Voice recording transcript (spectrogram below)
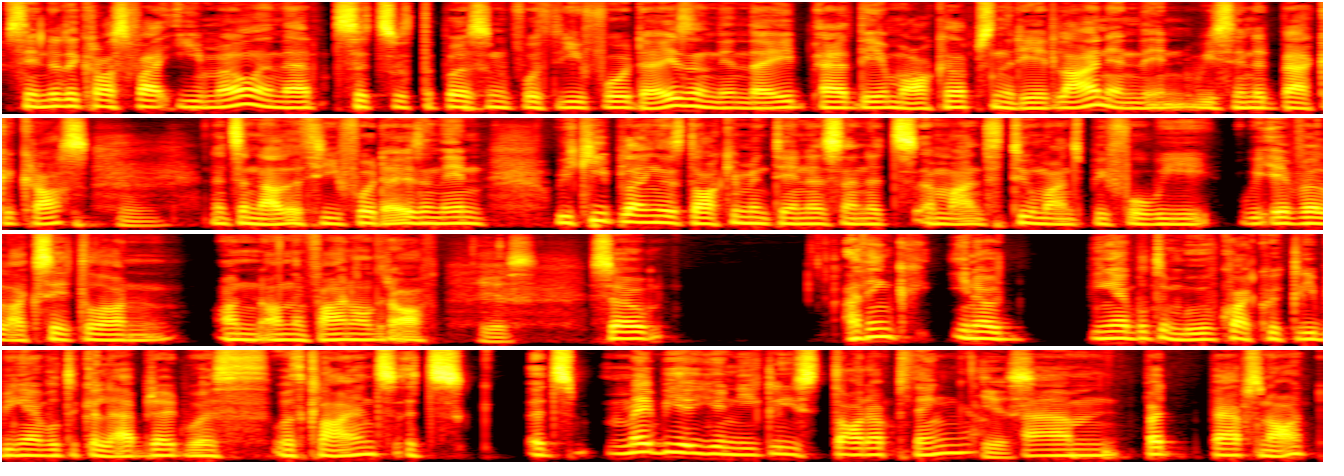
send it across via email and that sits with the person for three four days and then they add their markups and the deadline and then we send it back across Hmm. and it's another three four days and then we keep playing this document tennis and it's a month two months before we we ever like settle on on on the final draft yes. so I think, you know, being able to move quite quickly, being able to collaborate with with clients, it's it's maybe a uniquely startup thing. Yes. Um, but perhaps not.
